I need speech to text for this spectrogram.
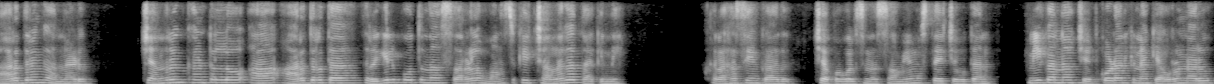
ఆర్ద్రంగా అన్నాడు. చంద్రం కంఠంలో ఆ ఆర్ద్రత రగిలిపోతున్న సరళ మనసుకి చల్లగా తాకింది. రహస్యం కాదు. చెప్పవలసిన సమయం వస్తే చెబుతాను. మీకన్నా చెప్పుకోవడానికి నాకెవరున్నారు?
